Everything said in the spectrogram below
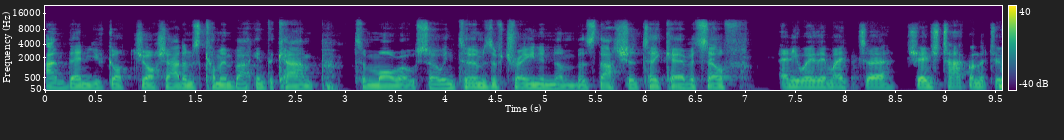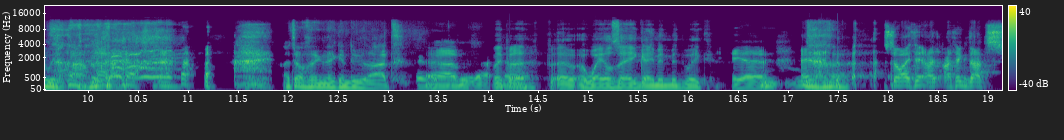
And then you've got Josh Adams coming back into camp tomorrow. So, in terms of training numbers, that should take care of itself. Anyway, they might uh, change tack on the two week. I don't think they can do that. Um, They put a, a, a Wales A game in midweek. yeah. so I think I, I think that's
